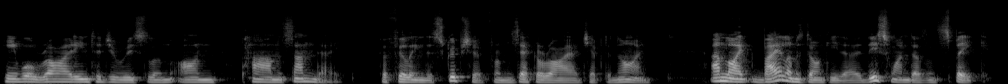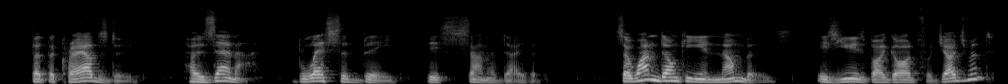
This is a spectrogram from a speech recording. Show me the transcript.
he will ride into Jerusalem on Palm Sunday, fulfilling the scripture from Zechariah chapter 9. Unlike Balaam's donkey, though, this one doesn't speak, but the crowds do. Hosanna, blessed be this son of David. So one donkey in Numbers is used by God for judgment,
